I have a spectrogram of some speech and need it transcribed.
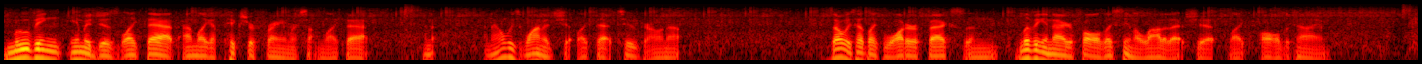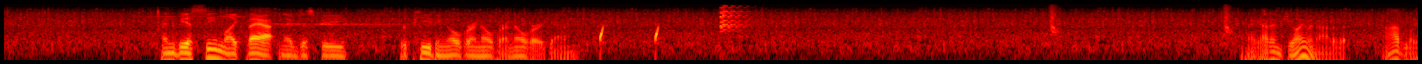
moving images like that on like a picture frame or something like that. And, and I always wanted shit like that too growing up. Cause I always had like water effects and living in Niagara Falls I've seen a lot of that shit like all the time. And to be a scene like that and it'd just be repeating over and over and over again. I got enjoyment out of it, oddly.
